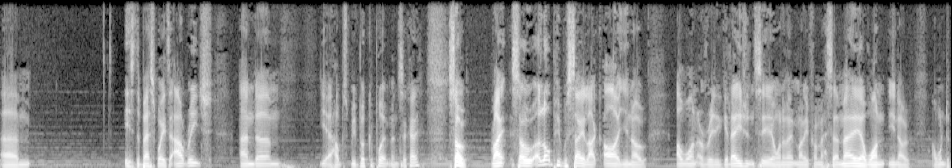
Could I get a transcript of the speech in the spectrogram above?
um, is the best way to outreach. And, um, yeah, it helps me book appointments, okay? So, right, so a lot of people say, like, oh, you know, I want a really good agency. I want to make money from SMMA. I want, you know, I want to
